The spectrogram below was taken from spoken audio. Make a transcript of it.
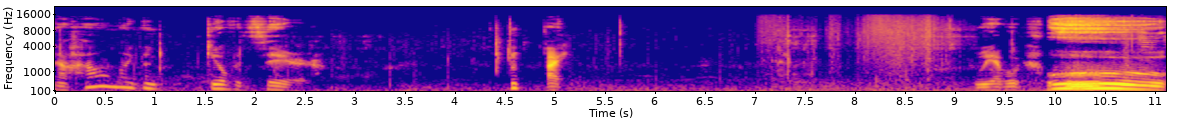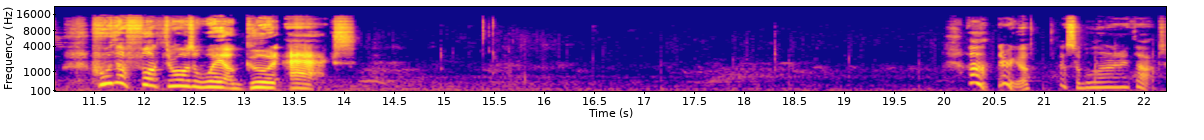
Now, how am I going to get over there? Hmm, hi. We have. Ooh! Who the fuck throws away a good axe? Ah, there we go. That's simpler than I thought.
